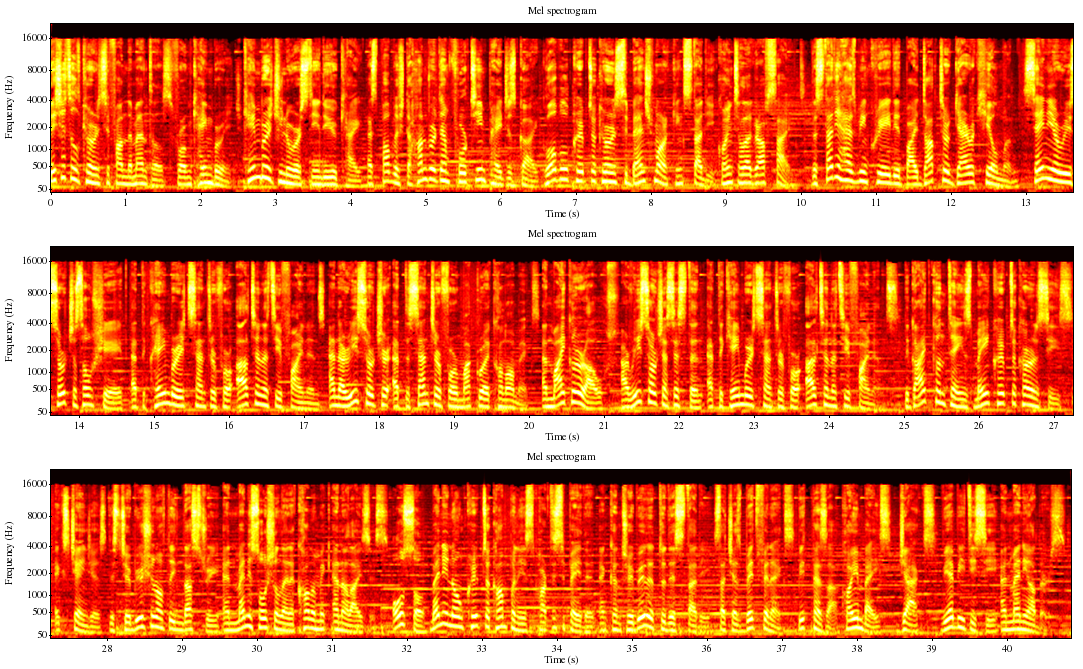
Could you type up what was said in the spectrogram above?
Digital Currency Fundamentals from Cambridge. Cambridge University in the UK has published a 114 pages guide, Global Cryptocurrency Benchmarking Study, Cointelegraph site. The study has been created by Dr. Garrick Hileman, Senior Research Associate at the Cambridge Center for Alternative Finance and a researcher at the Center for Macroeconomics, and Michael Rauch, a research assistant at the Cambridge Center for Alternative Finance. The guide contains main cryptocurrencies, exchanges, distribution of the industry, and many social and economic analyses. Also, many known crypto companies participated and contributed to this study, such as Bitfinex, BitPesa, Coinbase, Jaxx, ViaBTC, and many others.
